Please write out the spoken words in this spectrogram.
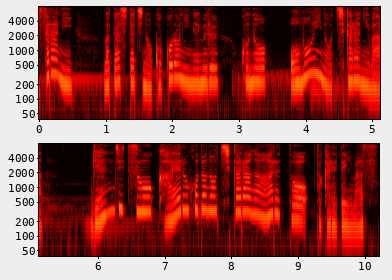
さらに私たちの心に眠るこの思いの力には現実を変えるほどの力があると説かれています。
